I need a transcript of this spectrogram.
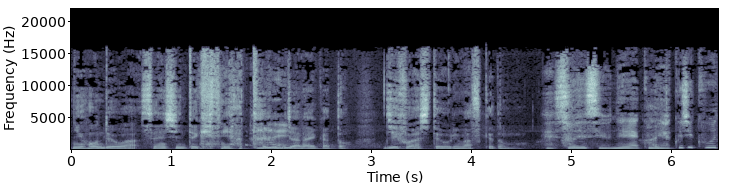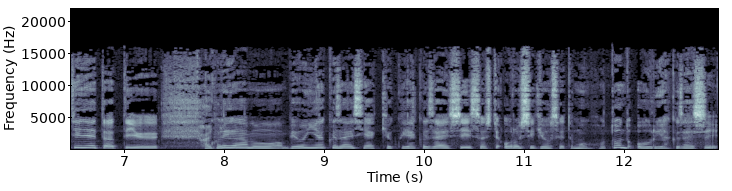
日本では先進的にやってるんじゃないかと自負はしておりますけども。そうですよね。この薬事コーディネーターっていう、はい、これがもう病院薬剤師、薬局薬剤師、そして卸行政ともうほとんどオール薬剤師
